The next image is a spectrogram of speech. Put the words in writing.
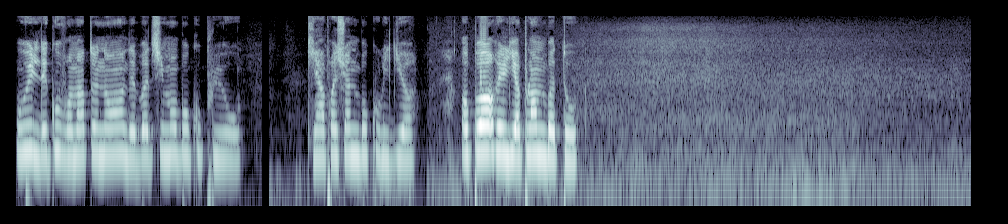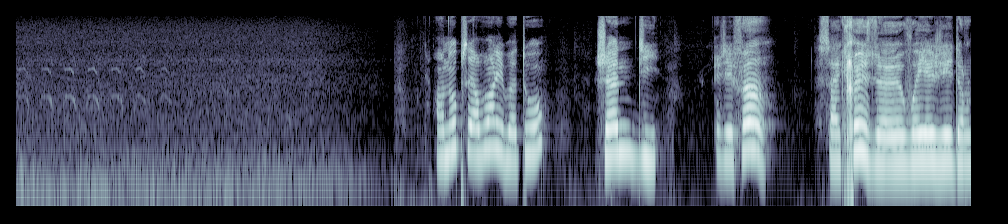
où ils découvrent maintenant des bâtiments beaucoup plus hauts, qui impressionnent beaucoup Lydia. Au port, il y a plein de bateaux. En observant les bateaux, Jeanne dit J'ai faim. Ça creuse de voyager dans le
